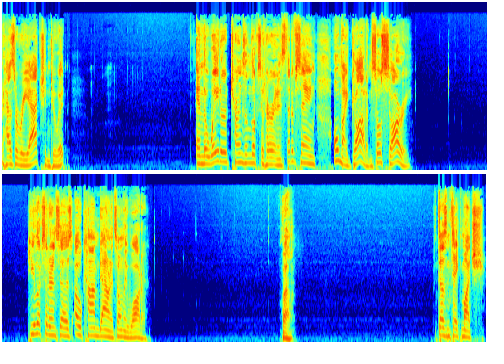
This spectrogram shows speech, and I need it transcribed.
has a reaction to it. And the waiter turns and looks at her, and instead of saying, Oh my God, I'm so sorry, he looks at her and says, Oh, calm down. It's only water. Well, doesn't take much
